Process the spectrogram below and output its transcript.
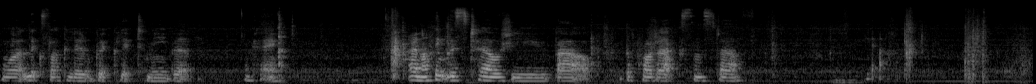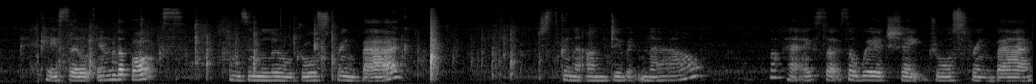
Well it looks like a little booklet to me but okay. And I think this tells you about the products and stuff. Yeah. Okay so in the box comes in a little drawstring bag going to undo it now. Okay, so it's a weird shaped drawstring bag.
